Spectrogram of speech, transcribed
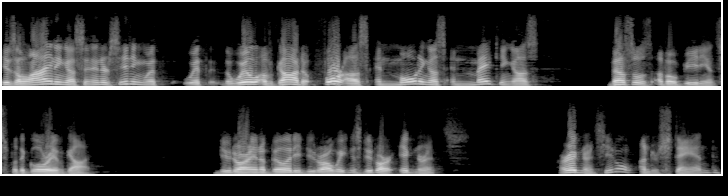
He's aligning us and interceding with, with the will of God for us and molding us and making us vessels of obedience for the glory of God. Due to our inability, due to our weakness, due to our ignorance. Our ignorance. You don't understand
